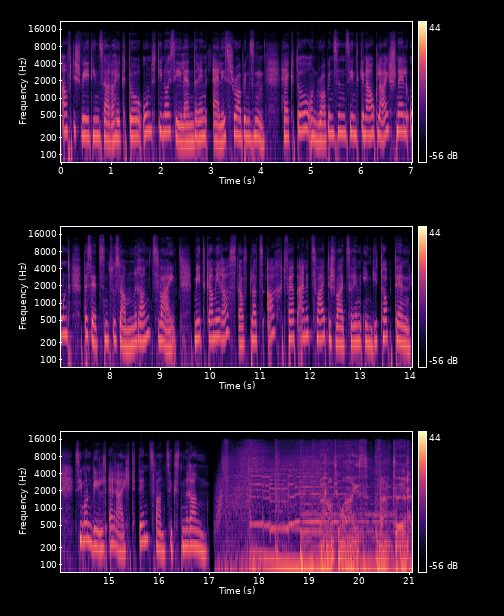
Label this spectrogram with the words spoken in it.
auf die Schwedin Sarah Hector und die Neuseeländerin Alice Robinson. Hector und Robinson sind genau gleich schnell und besetzen zusammen Rang 2. Mit Gamirast auf Platz 8 fährt eine zweite Schweizerin in die Top 10. Simon Wild erreicht den 20. Rang. Radio 1 Wetter.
